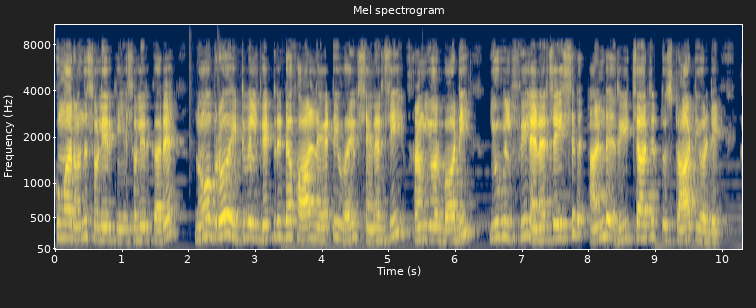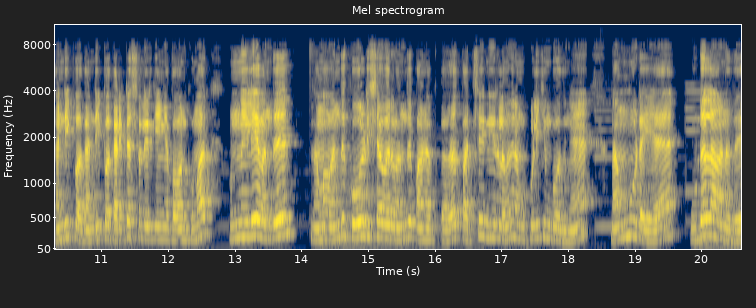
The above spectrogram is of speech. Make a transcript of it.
குமார் வந்து சொல்லியிருக்கீங்க சொல்லியிருக்காரு. No bro it will get rid of all negative vibes energy from your body you will feel energized and recharge to start your day கண்டிப்பாக கண்டிப்பாக கரெக்டாக சொல்லியிருக்கீங்க பவன்குமார் உண்மையிலே வந்து நம்ம வந்து கோல்டு ஷவர் வந்து பண அதாவது பச்சை நீரில் வந்து நம்ம குளிக்கும் போதுங்க நம்முடைய உடலானது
